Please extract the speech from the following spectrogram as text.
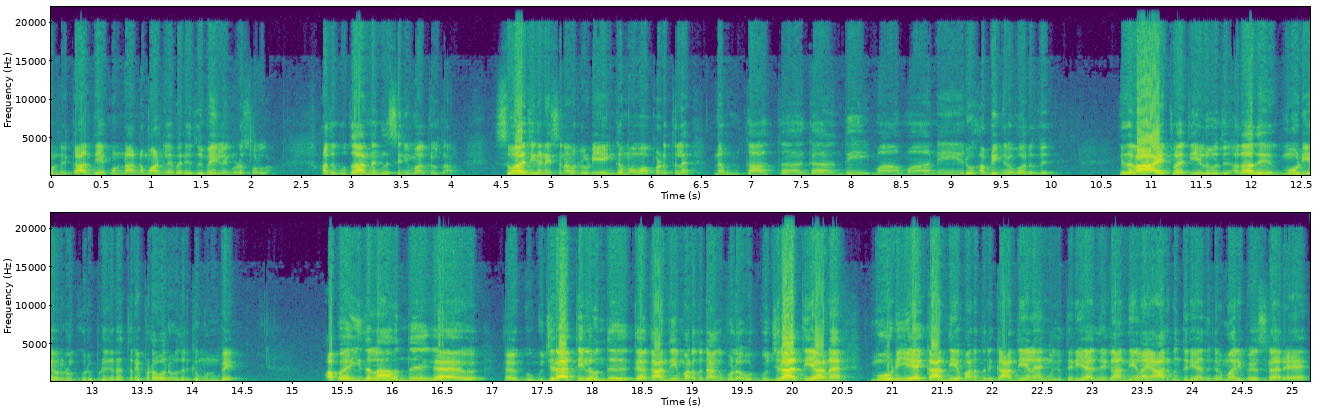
கொண்டு காந்தியை கொண்டாடின மாநிலம் வேறு எதுவுமே இல்லைன்னு கூட சொல்லலாம். அதுக்கு உதாரணங்கள் சினிமாக்கள் தான். சிவாஜி கணேசன் அவர்களுடைய எங்க மாமா படத்தில் நம் தாத்தா காந்தி மாமா நேரு அப்படிங்கிற வருது. இதெல்லாம் ஆயிரத்தி தொள்ளாயிரத்தி எழுபது அதாவது மோடி அவர்கள் குறிப்பிடுகிற திரைப்படம் வருவதற்கு முன்பே. அப்போ இதெல்லாம் வந்து குஜராத்தியில் வந்து க- காந்தியை மறந்துட்டாங்க போல். ஒரு குஜராத்தியான மோடியே காந்தியை மறந்துட்டு காந்தியெல்லாம் எங்களுக்கு தெரியாது காந்தியெல்லாம் யாருக்கும் தெரியாதுங்கிற மாதிரி பேசுகிறாரு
